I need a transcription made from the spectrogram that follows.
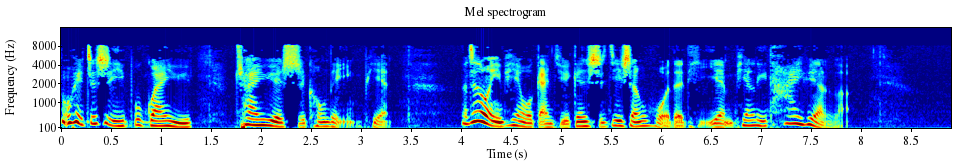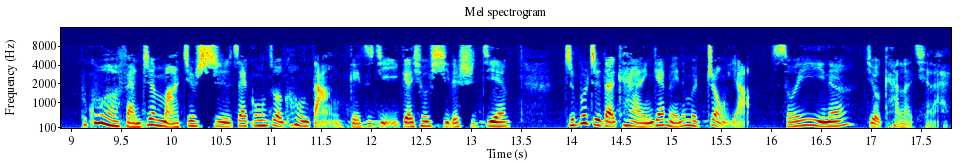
因为这是一部关于穿越时空的影片。那这种影片，我感觉跟实际生活的体验偏离太远了。不过反正嘛，就是在工作空档给自己一个休息的时间。值不值得看，应该没那么重要，所以呢，就看了起来。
